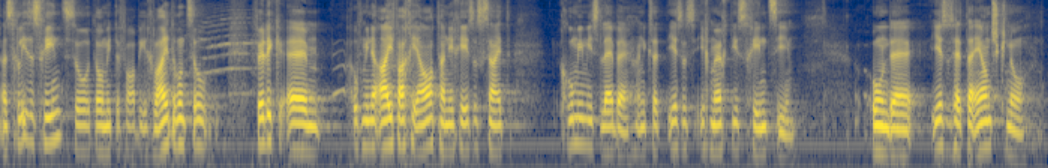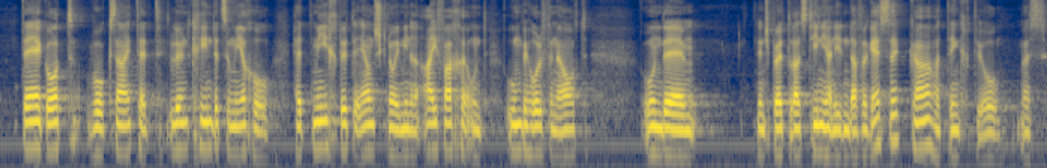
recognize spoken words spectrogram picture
als kleines Kind, so da mit den farbigen Kleidern und so, völlig ähm, auf meine einfache Art, habe ich Jesus gesagt, komm in mein Leben. Und ich gesagt, Jesus, ich möchte dein Kind sein. Und äh, Jesus hat das ernst genommen der Gott, der gesagt hat, lasst Kinder zu mir kommen, hat mich dort ernst genommen, in meiner einfachen und unbeholfenen Art. Und ähm, dann später als Teenie habe ich dann da vergessen, habe gedacht, ja, was,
